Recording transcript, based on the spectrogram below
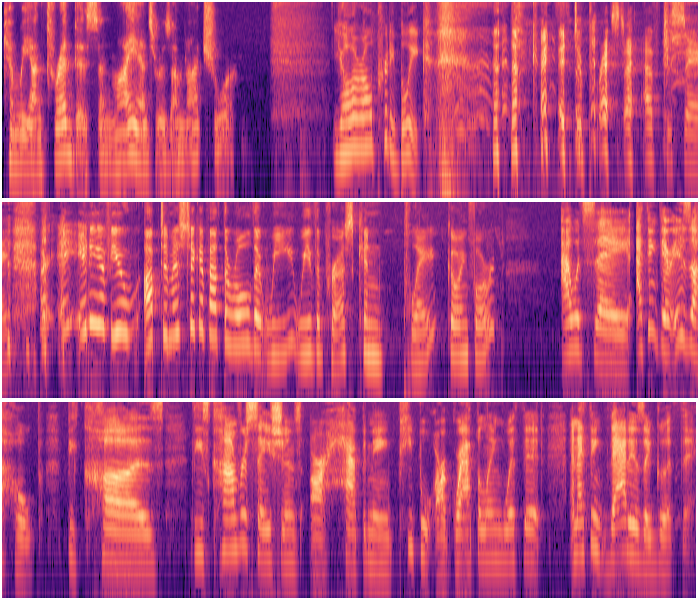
can we unthread this? And my answer is, I'm not sure. Y'all are all pretty bleak. I'm kind of depressed, I have to say. Are any of you optimistic about the role that we, we the press, can play going forward? I would say I think there is a hope because these conversations are happening, people are grappling with it, and I think that is a good thing.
